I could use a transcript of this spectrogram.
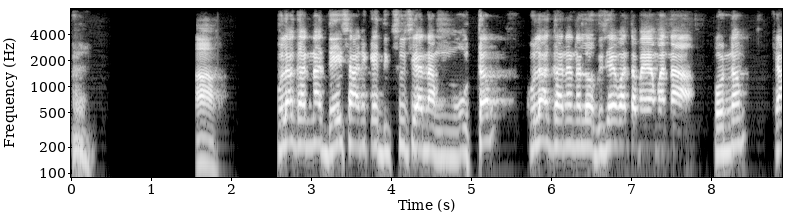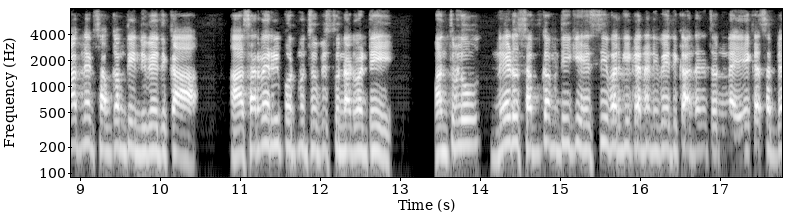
ఆ కులగణన దేశానికే దిక్సూచి అన్న ఉత్తం కుల గణనలో విజయవంతమయమన్న పొన్నం క్యాబినెట్ సబ్ కమిటీ నివేదిక ఆ సర్వే రిపోర్ట్ను చూపిస్తున్నటువంటి మంత్రులు నేడు సబ్ కమిటీకి ఎస్సీ వర్గీకరణ నివేదిక అందించనున్న ఏక సభ్య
